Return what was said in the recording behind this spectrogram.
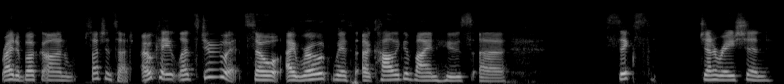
Write a book on such and such. Okay let's do it. So i wrote with a colleague of mine who's a sixth generation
